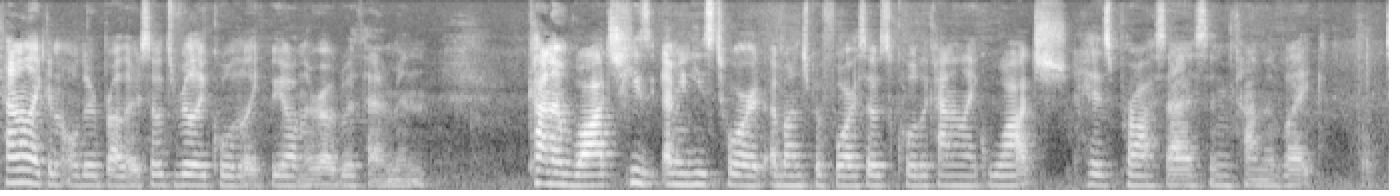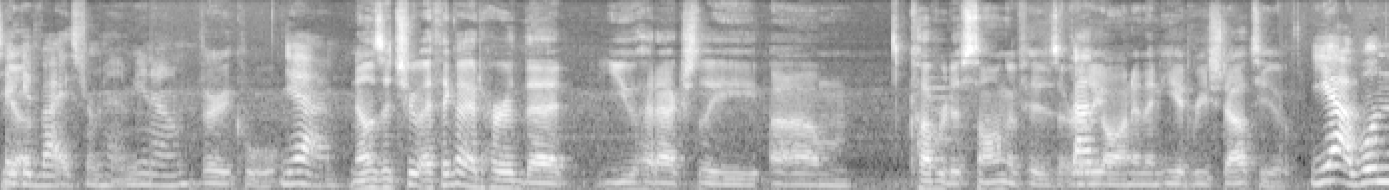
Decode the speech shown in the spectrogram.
kind of like an older brother. So it's really cool to like be on the road with him and kind of watch. He's, I mean, he's toured a bunch before, so it's cool to kind of like watch his process and kind of like take Yeah. advice from him. You know? Very cool. Yeah. Now, is it true? I think I had heard that you had actually um, covered a song of his early That- on, and then he had reached out to you. Yeah, well,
